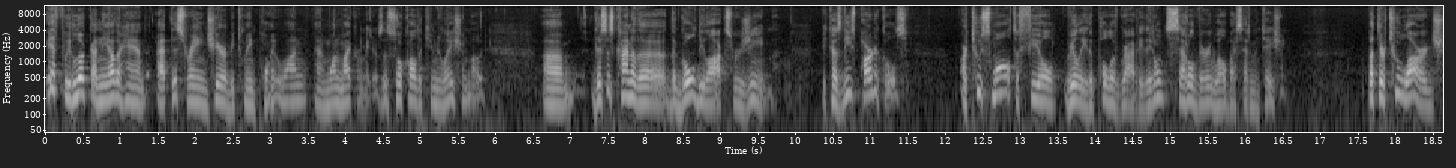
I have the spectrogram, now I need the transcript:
If we look, on the other hand, at this range here between 0.1 and 1 micrometers, the so-called accumulation mode, um, this is kind of the, the Goldilocks regime because these particles are too small to feel really the pull of gravity. They don't settle very well by sedimentation. But they're too large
